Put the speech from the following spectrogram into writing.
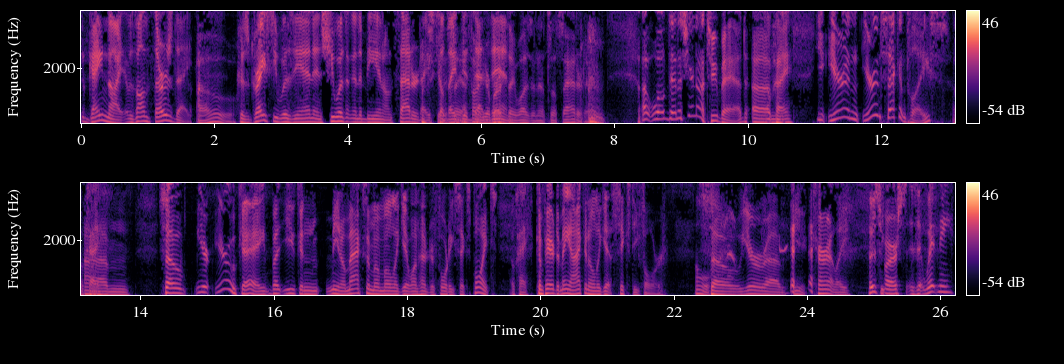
the game night. It was on Thursday Oh. because Gracie was in, and she wasn't going to be in on Saturday, so they say, did that your then. birthday wasn't until Saturday. uh, well, Dennis, you're not too bad. Um, Okay. You're in you're in second place. Okay. Um, so you're you're okay, but you can you know maximum only get 146 points. Okay. Compared to me, I can only get 64. Oh. So you're uh, you, currently Who's first? Is it Whitney?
